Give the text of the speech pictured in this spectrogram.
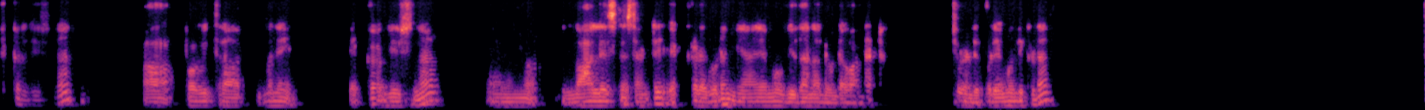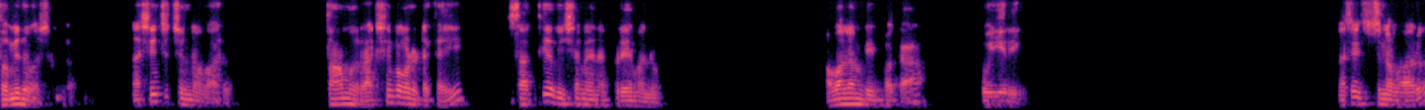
ఎక్కడ చూసినా ఆ పవిత్ర పవిత్రాత్మని ఎక్కడ చూసినా లాలెస్నెస్ అంటే ఎక్కడ కూడా న్యాయము విధానాలు ఉండవు అన్నట్టు. చూడండి ఇప్పుడు ఏముంది ఇక్కడ? తొమ్మిదవ వర్షంలో నశించుచున్న వారు తాము రక్షింపబడుటకై సత్య విషయమైన ప్రేమను అవలంబింపక పోయిరి. నశించుచున్న వారు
